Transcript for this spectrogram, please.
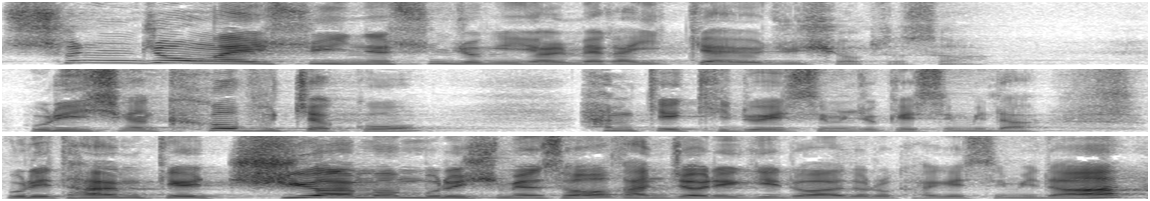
순종할 수 있는 순종의 열매가 있게 하여 주시옵소서. 우리 이 시간 그거 붙잡고 함께 기도했으면 좋겠습니다. 우리 다 함께 주여 한번 부르시면서 간절히 기도하도록 하겠습니다.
